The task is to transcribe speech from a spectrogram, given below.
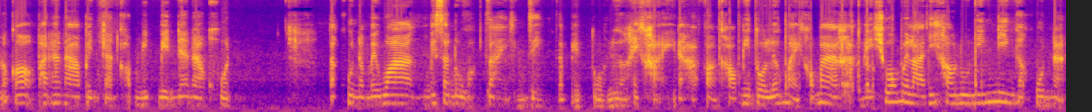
แล้วก็พัฒนาเป็นการคอมมิชเมนต์ในอนาคตแต่คุณนะไม่ว่างไม่สะดวกใจจริง ๆ จะเป็นตัวเลือกให้ใครนะคะ ฝั่งเขามีตัวเลือกใหม่เข้ามาค่ะ ในช่วงเวลาที่เขาดูนิ่งๆกับคุณน่ะ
